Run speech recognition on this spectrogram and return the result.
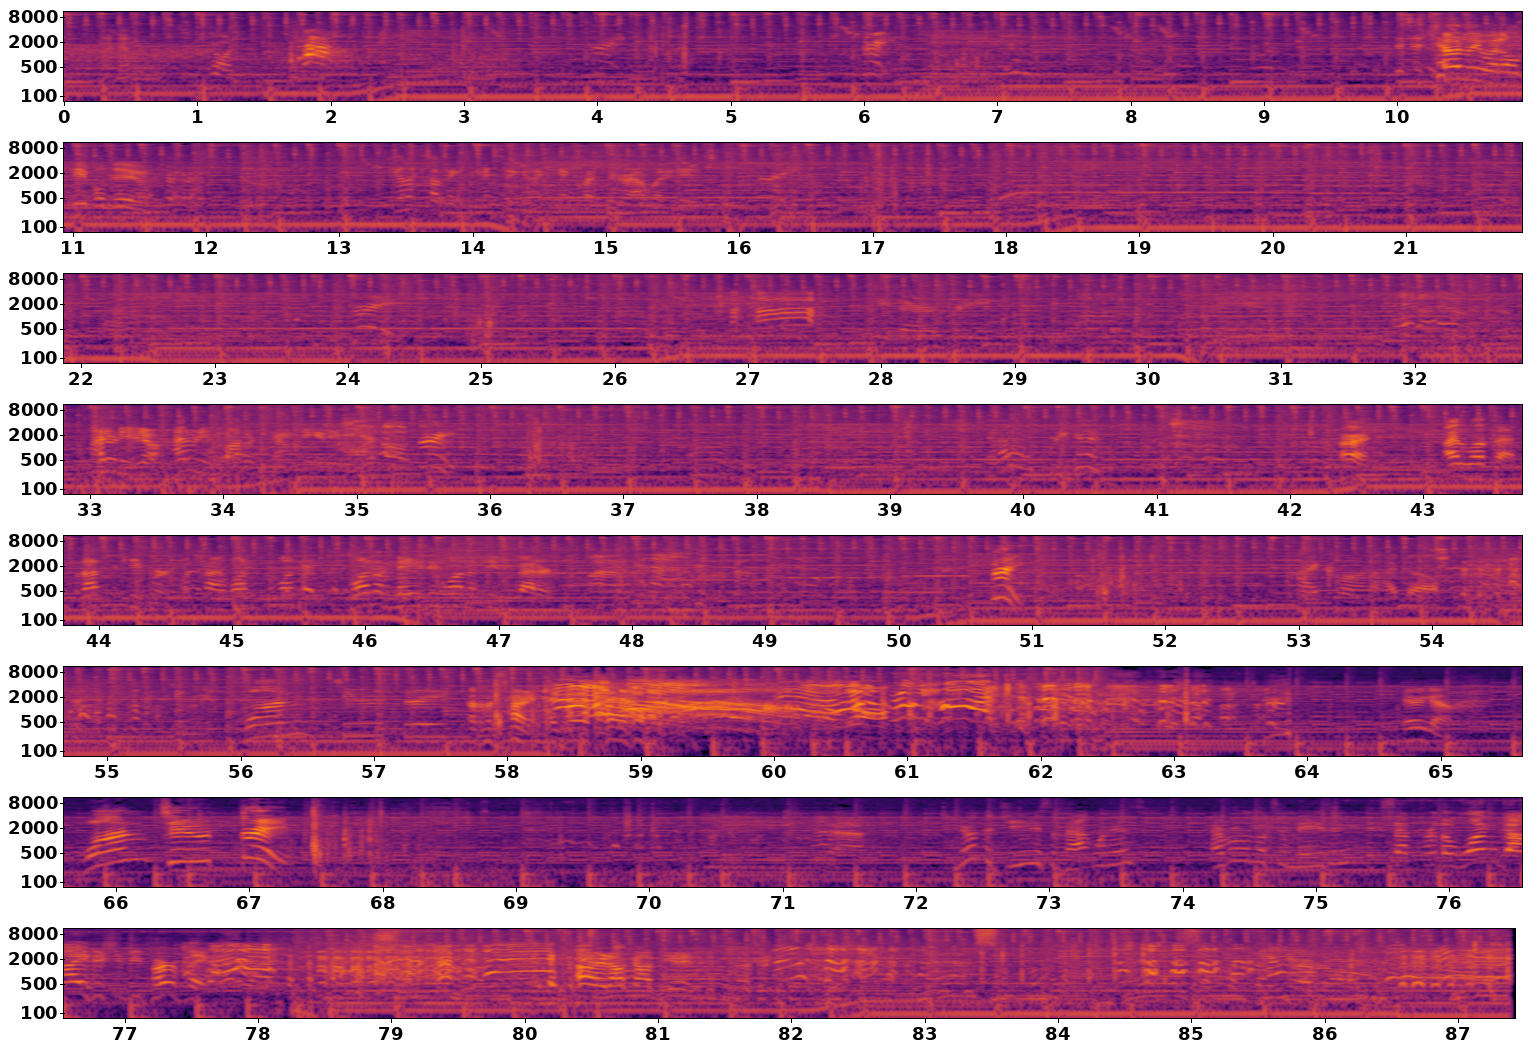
Going. Ah! Three. Three. This is totally what old people do. I feel like something's missing and I can't quite figure out what it is. Even know. I don't even bother counting anymore. Oh, three. Oh, pretty good. All right. I love that. So that's the keeper. Let's try one, one, one amazing one that's even better. Three. Hi, Claude. Hi, Bill. One, two, three. Oh, sorry. I did it terrible. Here we go. One, two, three. Yeah. You know what the genius of that one is? Everyone looks amazing except for the one guy who should be perfect. it's alright, I'll copy it. Thank you, everyone.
